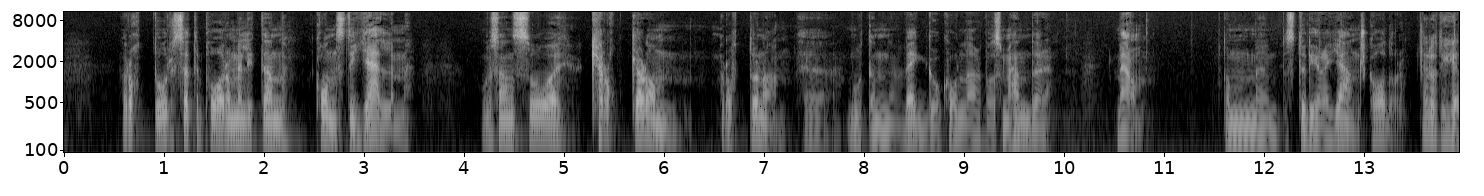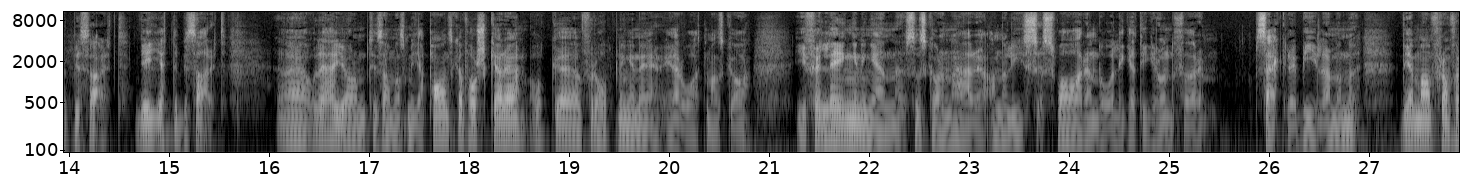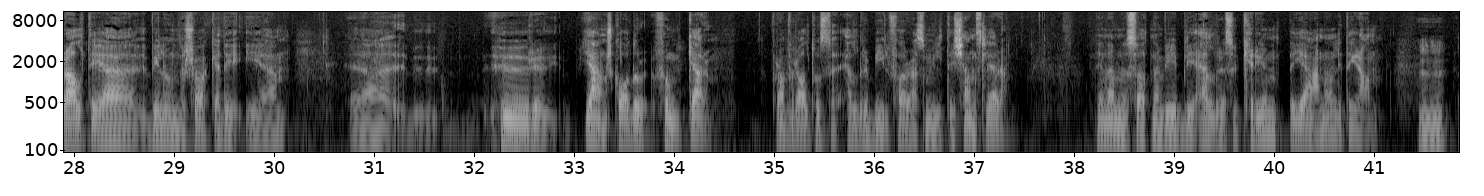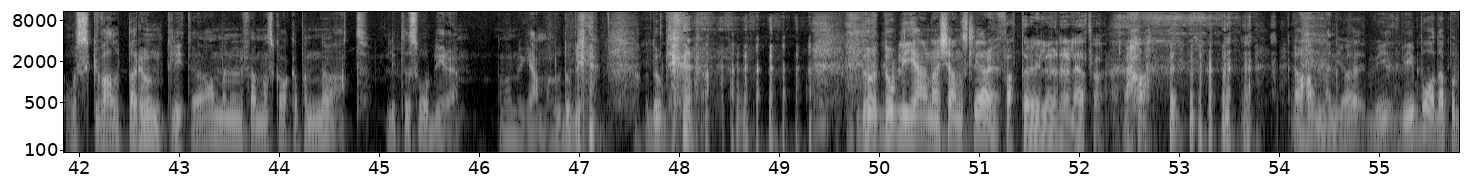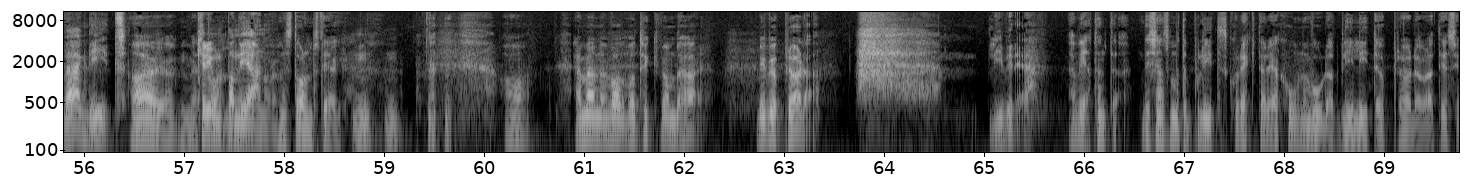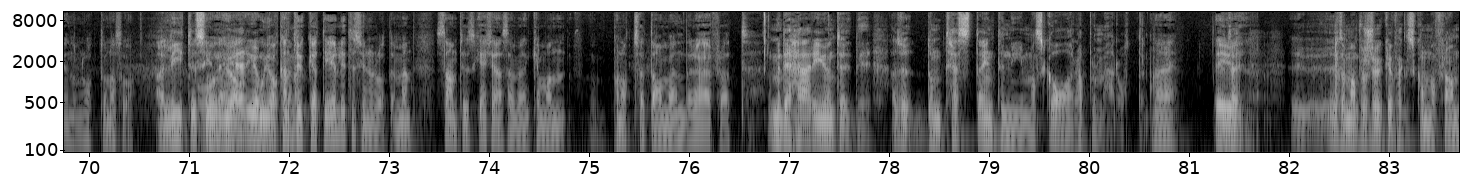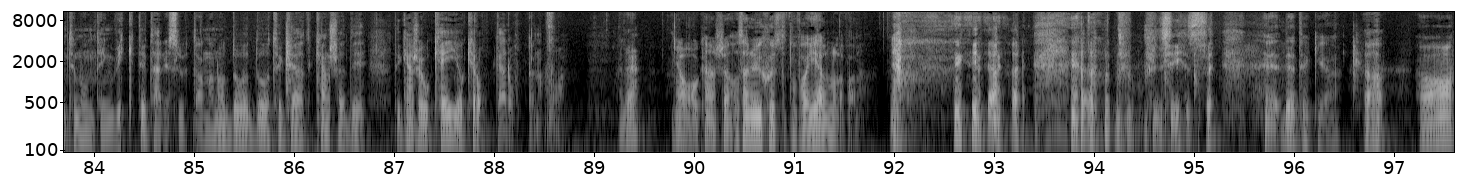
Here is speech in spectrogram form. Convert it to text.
råttor, sätter på dem en liten konstig hjälm. Och sen så krockar de råttorna eh, mot en vägg och kollar vad som händer med dem. De eh, studerar hjärnskador. Det låter helt bisarrt. Det är jättebisarrt. Eh, och det här gör de tillsammans med japanska forskare och förhoppningen är, är då att man ska i förlängningen så ska den här analyssvaren då ligga till grund för säkrare bilar. Men det man framförallt är, vill undersöka det är eh, hur hjärnskador funkar. Framförallt hos äldre bilförare som är lite känsligare. Det är nämligen så att när vi blir äldre så krymper hjärnan lite grann Mm. och skvalpa runt lite, ja men ungefär man skakar på nöt. Lite så blir det när man blir gammal och då blir, och då blir, då, då blir hjärnan känsligare. Jag fattar hur det där lät va? Ja, Jaha, men jag, vi, vi är båda på väg dit. Ja, ja, ja. Med, Krympande storm, hjärnor. med stormsteg. Mm, mm. Ja. ja men vad, vad tycker vi om det här? Blir vi upprörda? Blir vi det? Jag vet inte. Det känns som att den politiskt korrekta reaktionen vore att bli lite upprörd över att det är synd om råttorna så. Ja, lite Och synd är det ju jag, om och jag kan råttorna. tycka att det är lite synd om råttor men samtidigt ska jag känna så här, men kan man på något sätt använda det här för att, Men det här är ju inte, det, alltså de testar inte ny mascara på de här råttorna. nej. Det är ju, Utan- Utan man försöker faktiskt komma fram till någonting viktigt här i slutändan och då, då tycker jag att kanske det, det kanske är okej att krocka råttorna då. Eller? ja kanske. Och sen är det ju schysst att de får hjälm i alla fall. Ja, precis. Det tycker jag. Ja. Ja.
